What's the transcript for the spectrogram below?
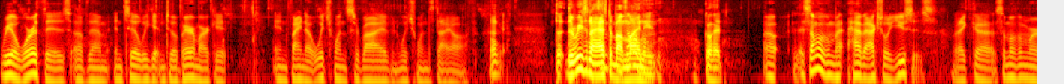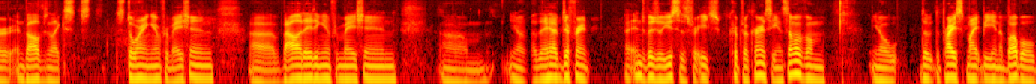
real worth is of them until we get into a bear market and find out which ones survive and which ones die off Okay. The, the reason I Some- asked about some mining. them- Go ahead. Uh, some of them have actual uses. Like uh, some of them are involved in like s- s- storing information, uh, validating information. Um, you know, they have different uh, individual uses for each cryptocurrency, and some of them, you know, the the price might be in a bubble,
